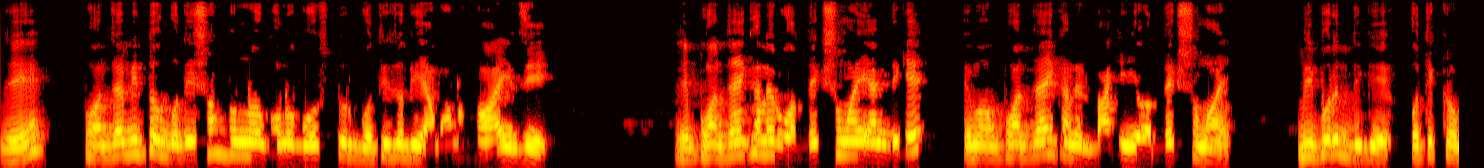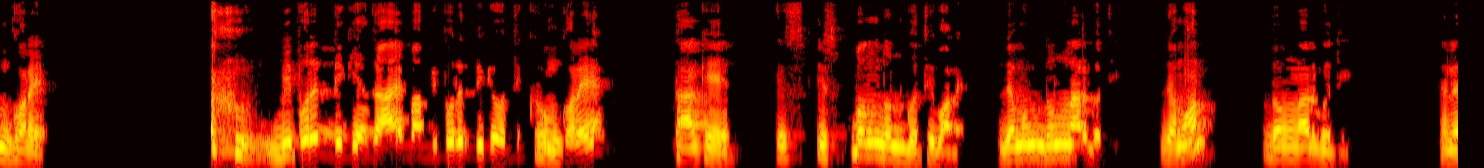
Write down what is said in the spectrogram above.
যে পর্যাবৃত গতি সম্পন্ন কোনো বস্তুর গতি যদি এমন হয় যে যে পর্যায়কালের অর্ধেক সময় একদিকে এবং পর্যায়কালের বাকি অর্ধেক সময় বিপরীত দিকে অতিক্রম করে, বিপরীত দিকে যায় বা বিপরীত দিকে অতিক্রম করে, তাকে স্পন্দন গতি বলে। যেমন দোলনার গতি, যেমন দোলনার গতি। তাহলে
